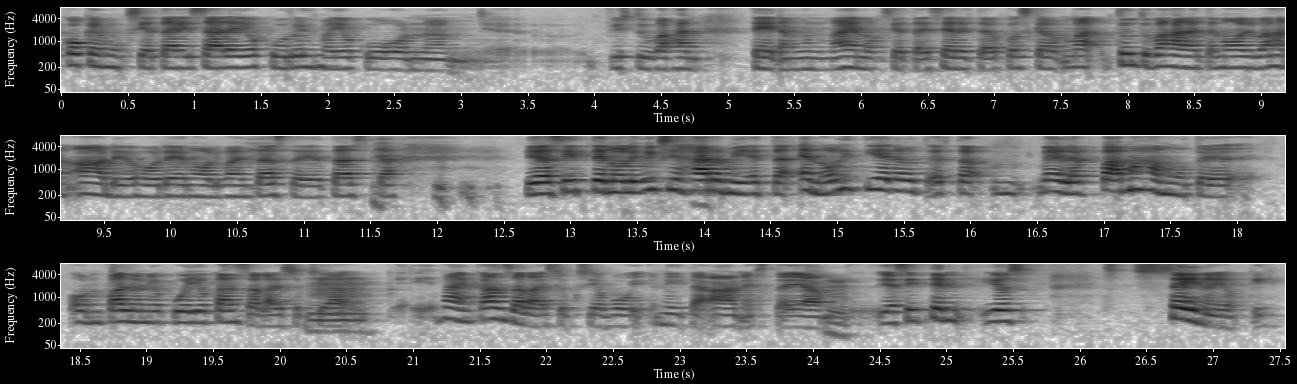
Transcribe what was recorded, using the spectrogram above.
kokemuksia tai saada joku ryhmä, joku on pystyy vähän tehdä mun mainoksia tai selittää, koska mä, tuntui vähän, että mä olin vähän ADHD, mä olin vain tästä ja tästä. Ja sitten oli yksi harmi, että en oli tiennyt, että meillä maahanmuuttajia on paljon, joku ei ole kansalaisuuksia, mm. vain kansalaisuuksia voi niitä äänestää. Ja, mm. ja sitten jos Seinäjoki,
